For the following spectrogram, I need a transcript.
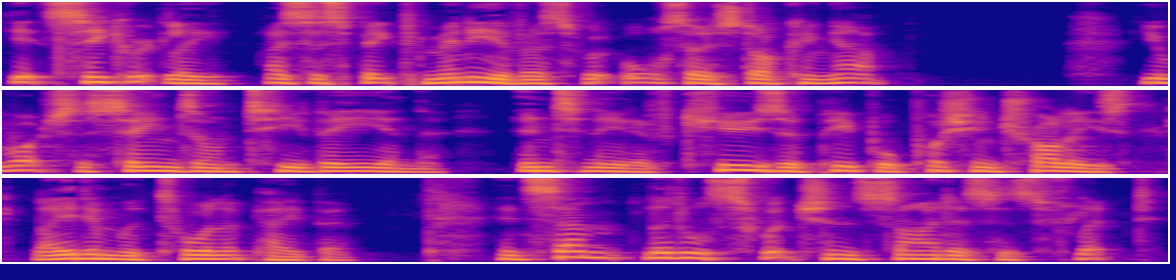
Yet secretly, I suspect many of us were also stocking up. You watch the scenes on TV and the internet of queues of people pushing trolleys laden with toilet paper, and some little switch inside us is flicked.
